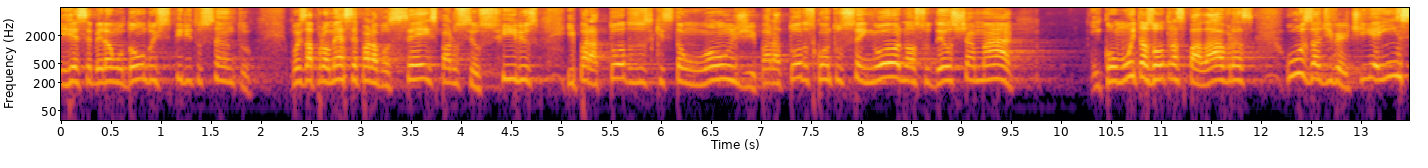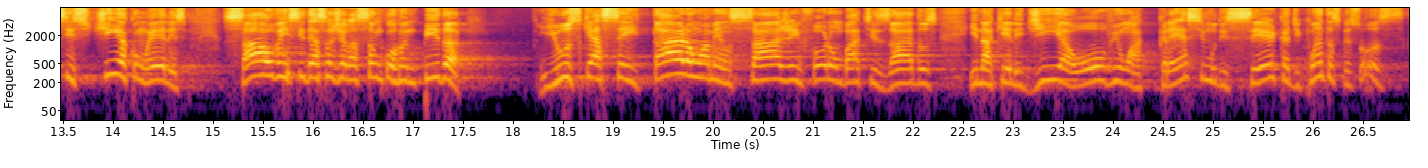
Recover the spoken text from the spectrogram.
e receberão o dom do Espírito Santo, pois a promessa é para vocês, para os seus filhos e para todos os que estão longe, para todos quanto o Senhor nosso Deus chamar. E com muitas outras palavras os advertia e insistia com eles: salvem-se dessa geração corrompida. E os que aceitaram a mensagem foram batizados, e naquele dia houve um acréscimo de cerca de quantas pessoas?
